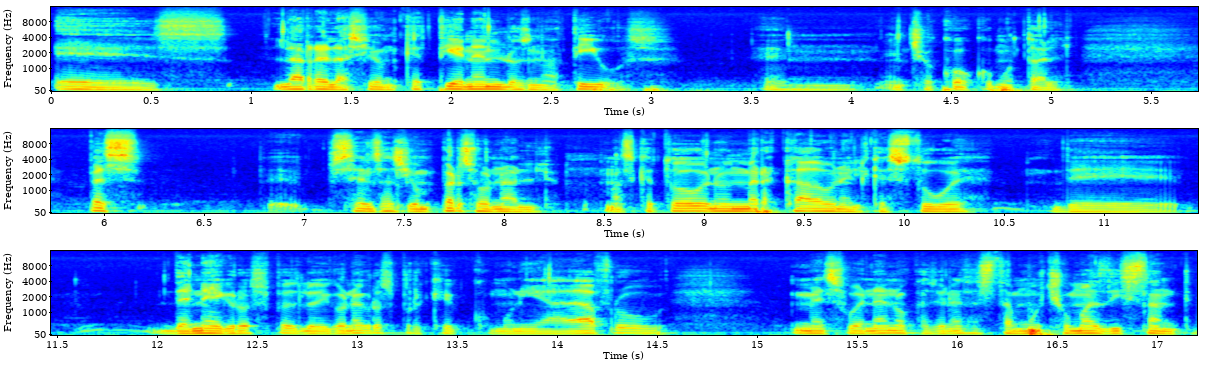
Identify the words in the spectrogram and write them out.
es la relación que tienen los nativos en, en Chocó como tal. Pues eh, sensación personal, más que todo en un mercado en el que estuve de, de negros, pues lo digo negros porque comunidad afro me suena en ocasiones hasta mucho más distante.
